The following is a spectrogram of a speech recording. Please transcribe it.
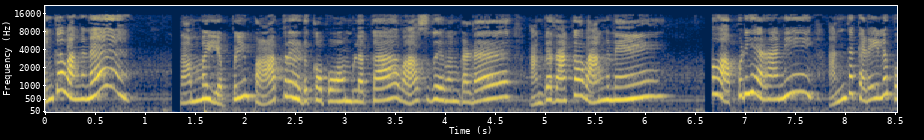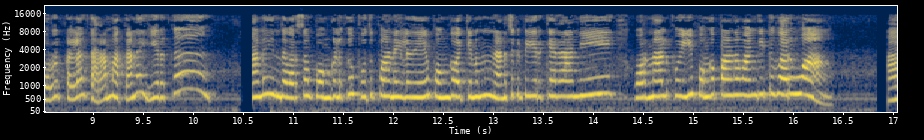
எங்க வாங்குன நம்ம எப்பயும் பாத்திரம் எடுக்க போவோம்லக்கா வாசுதேவன் கடை அங்கதாக்கா வாங்குனேன் ஓ, அப்படியா ராணி அந்த கடையில பொருட்கள்லாம் தரமாத்தானே இருக்கு நானும் இந்த வருஷம் பொங்கலுக்கு புது பானையிலேயே பொங்க வைக்கணும்னு நினைச்சுக்கிட்டு இருக்கேன் ராணி ஒரு நாள் போய் பொங்க பானை வாங்கிட்டு வருவான் ஆ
